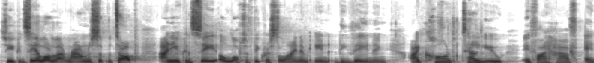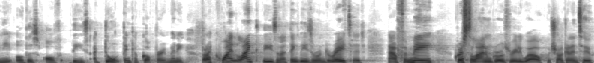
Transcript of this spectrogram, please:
So you can see a lot of that roundness at the top and you can see a lot of the crystallinum in the veining. I can't tell you if I have any others of these. I don't think I've got very many, but I quite like these and I think these are underrated. Now for me, crystallinum grows really well, which I'll get into,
